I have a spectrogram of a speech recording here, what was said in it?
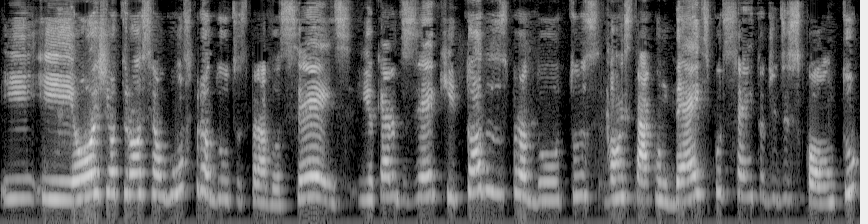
E, e hoje eu trouxe alguns produtos para vocês e eu quero dizer que todos os produtos vão estar com 10% de desconto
